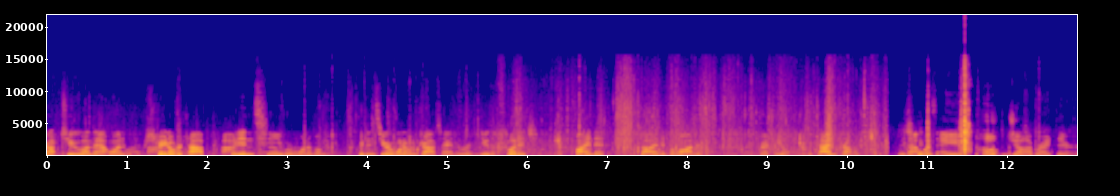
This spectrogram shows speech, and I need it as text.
Drop two on that one, straight over top. We didn't see where one of them. We didn't see where one of them dropped, so I had to review the footage, find it. Saw it hit the water. He's hiding from us. That was a poke job right there.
